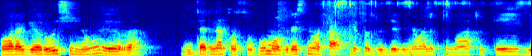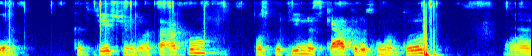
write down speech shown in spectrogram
porą gerų žinių ir interneto saugumo grėsmių ataskaita 2019 metų teigia, kad phishingo atakų paskutinius keturis metus e,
